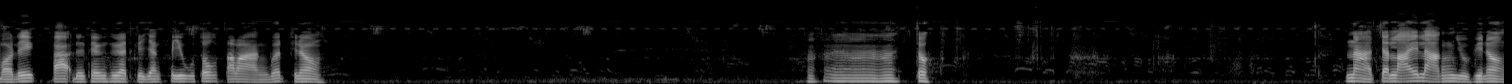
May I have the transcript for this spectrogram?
บ่อเล็กปะเดือเทิงเหือดก็ยังปิวโต๊ะตารางเบิดพี่น้องอโตน่าจะหลายหลังอยู่พี่น้อง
